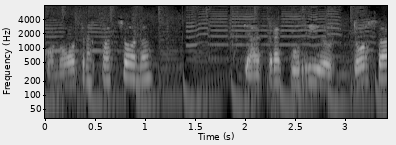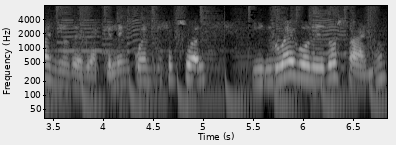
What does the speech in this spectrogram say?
con otras personas, ya ha transcurrido dos años desde aquel encuentro sexual y luego de dos años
